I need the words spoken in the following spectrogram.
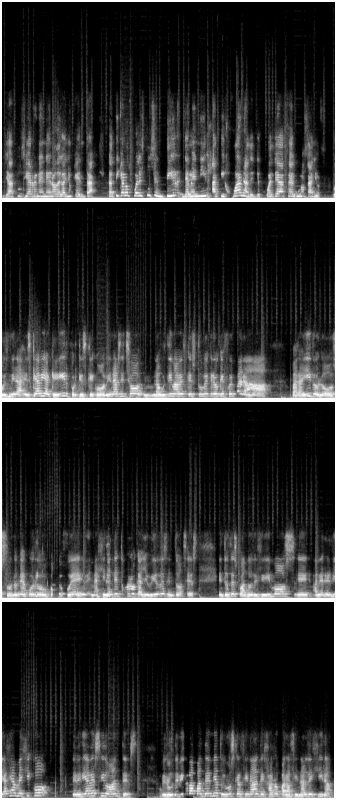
ya tu cierre en enero del año que entra? Platícanos cuál es tu sentir de venir a Tijuana después de hace algunos años. Pues mira, es que había que ir, porque es que como bien has dicho, la última vez que estuve creo que fue para para ídolos o no me acuerdo cuándo fue. Imagínate todo lo que ha llovido desde entonces. Entonces, cuando decidimos, eh, a ver, el viaje a México debería haber sido antes, pero debido a la pandemia tuvimos que al final dejarlo para final de gira.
